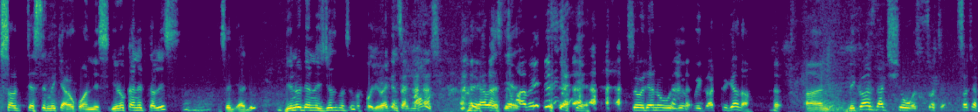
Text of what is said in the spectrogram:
started testing me Carriacou on this. You know Kenneth Callis? I said, yeah, I do. Do you know Dennis you're right inside my house. Yeah, that's yeah. Yeah. So then we, we, we got together. And because that show was such a, such a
